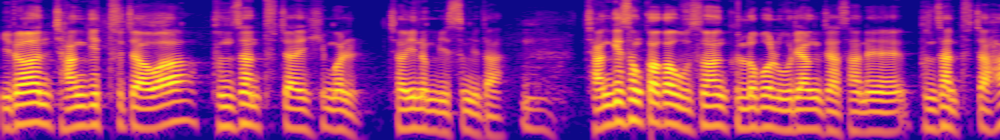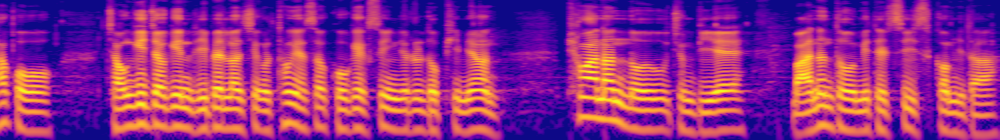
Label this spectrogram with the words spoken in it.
이러한 장기 투자와 분산 투자의 힘을 저희는 믿습니다. 장기 성과가 우수한 글로벌 우량 자산에 분산 투자하고 정기적인 리밸런싱을 통해서 고객 수익률을 높이면 평안한 노후 준비에 많은 도움이 될 수 있을 겁니다.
